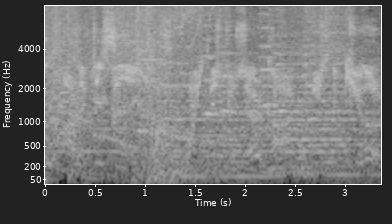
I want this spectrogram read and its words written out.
are a disease, and Mr. Zircon is the cure.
